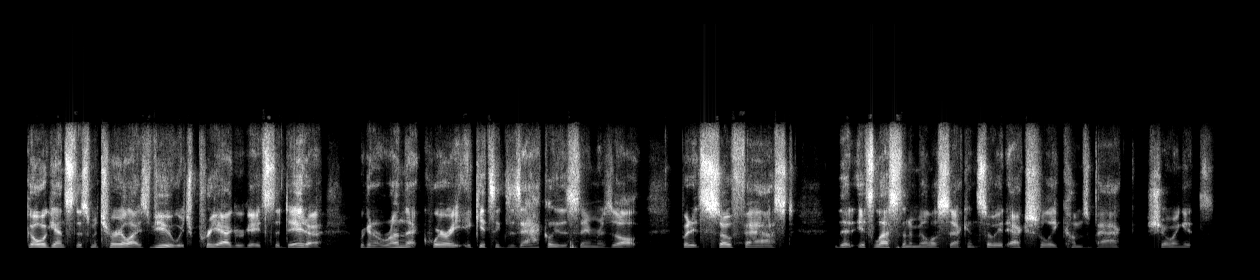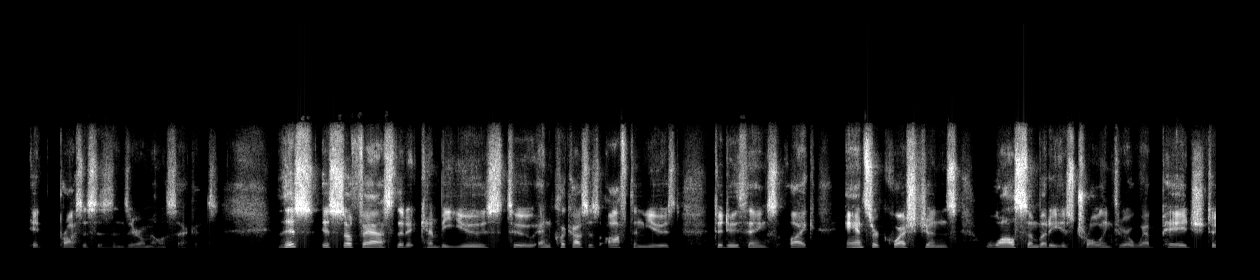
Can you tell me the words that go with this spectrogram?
go against this materialized view, which pre-aggregates the data. We're going to run that query. It gets exactly the same result, but it's so fast that it's less than a millisecond. So it actually comes back showing it, it processes in zero milliseconds. This is so fast that it can be used to, and ClickHouse is often used to do things like answer questions while somebody is trolling through a web page to,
